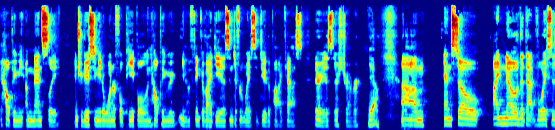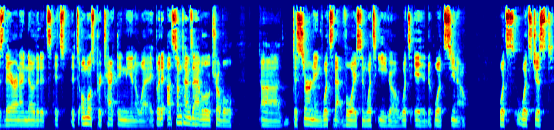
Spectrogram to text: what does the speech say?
helping me immensely introducing me to wonderful people and helping me, you know, think of ideas and different ways to do the podcast. There he is. There's Trevor. Yeah. Um, and so I know that that voice is there, and I know that it's it's it's almost protecting me in a way. But it, uh, sometimes I have a little trouble uh, discerning what's that voice and what's ego, what's id, what's you know, what's what's just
